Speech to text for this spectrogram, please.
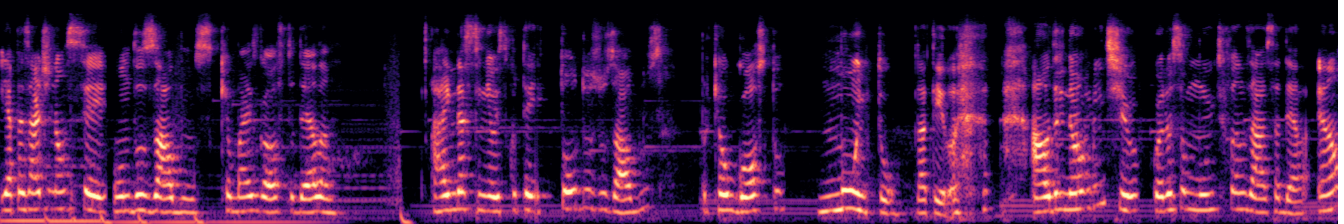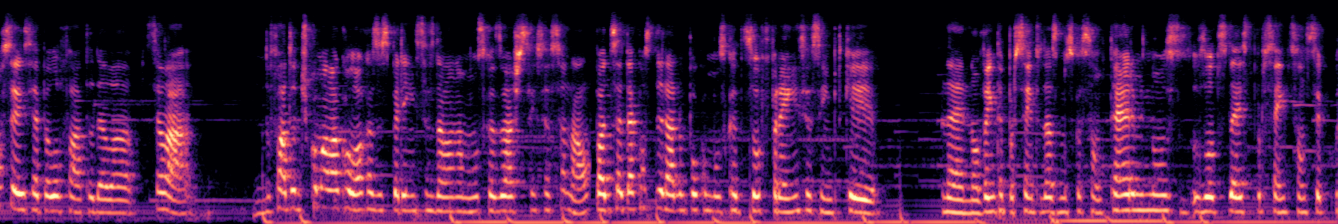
E apesar de não ser um dos álbuns que eu mais gosto dela, ainda assim eu escutei todos os álbuns, porque eu gosto muito da Taylor. A Audrey não mentiu quando eu sou muito fãzaça dela. Eu não sei se é pelo fato dela, sei lá, do fato de como ela coloca as experiências dela na música, eu acho sensacional. Pode ser até considerado um pouco música de sofrência, assim, porque né, 90% das músicas são términos, os outros 10% são,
